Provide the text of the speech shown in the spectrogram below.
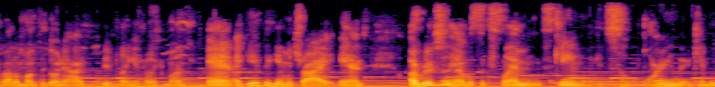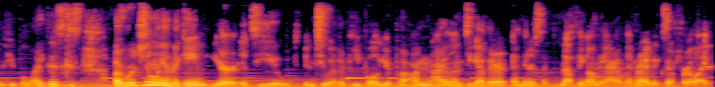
about a month ago now. I've been playing it for like a month, and I gave the game a try. And originally, I was like slamming this game, like it's so boring. Like I can't believe people like this. Because originally in the game, you're it's you and two other people. You're put on an island together, and there's like nothing on the island, right, except for like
